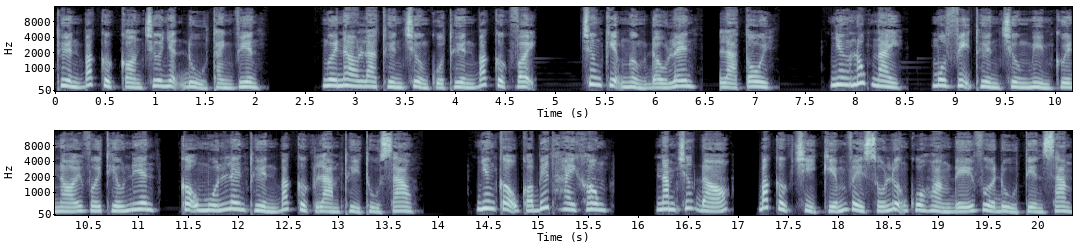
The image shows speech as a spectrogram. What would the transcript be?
thuyền Bắc Cực còn chưa nhận đủ thành viên. Người nào là thuyền trưởng của thuyền Bắc Cực vậy? Trương Kiệm ngẩng đầu lên, là tôi. Nhưng lúc này, một vị thuyền trưởng mỉm cười nói với thiếu niên, cậu muốn lên thuyền Bắc Cực làm thủy thủ sao? Nhưng cậu có biết hay không? Năm trước đó, Bắc Cực chỉ kiếm về số lượng cua hoàng đế vừa đủ tiền xăng.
